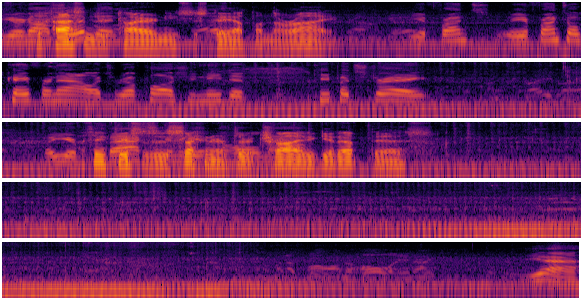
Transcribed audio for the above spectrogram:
the passenger slipping. tire needs to stay up on the right. Your front's your front's okay for now. It's real close. You need to keep it straight. But your I think this is his second or third try now. to get up this. I'm gonna blow in the hole, ain't I? Yeah.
